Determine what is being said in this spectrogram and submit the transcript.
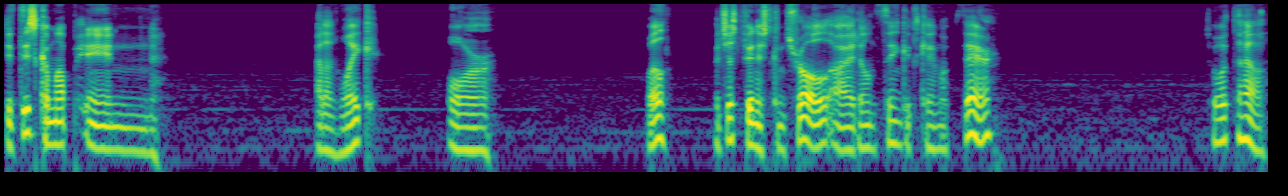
Did this come up in... Alan Wake? Or... Well, I just finished Control. I don't think it came up there. So what the hell?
